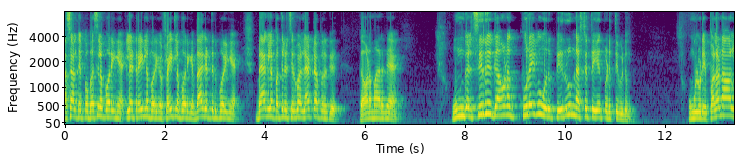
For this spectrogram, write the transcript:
அசால்ட் இப்போ பஸ்ஸில் போகிறீங்க இல்லை ட்ரெயினில் போகிறீங்க ஃப்ளைட்டில் போகிறீங்க பேக் எடுத்துகிட்டு போகிறீங்க பேக்கில் பத்து லட்ச ரூபாய் லேப்டாப் இருக்குது கவனமாக இருங்க. உங்கள் சிறு கவன குறைவு ஒரு பெரும் நஷ்டத்தை ஏற்படுத்திவிடும். உங்களுடைய பல நாள்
